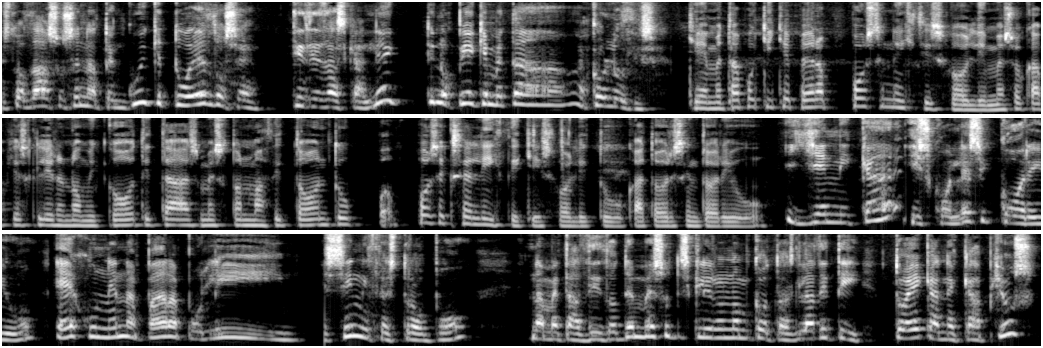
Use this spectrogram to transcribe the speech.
στο δάσος ένα τεγκούι και του έδωσε τη διδασκαλία την οποία και μετά ακολούθησε. Και μετά από εκεί και πέρα, πώς συνέχισε η σχολή, μέσω κάποιας κληρονομικότητας, μέσω των μαθητών του, πώς εξελίχθηκε η σχολή του Κατόρι Συντοριού; Γενικά οι σχολές οικορίου έχουν ένα πάρα πολύ σύνηθες τρόπο να μεταδίδονται μέσω της κληρονομικότητας. Δηλαδή τι, το έκανε κάποιος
